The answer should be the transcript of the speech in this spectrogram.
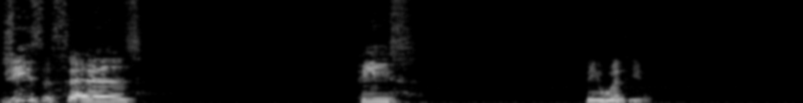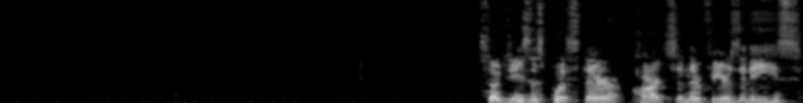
Jesus says, Peace be with you. So Jesus puts their hearts and their fears at ease.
